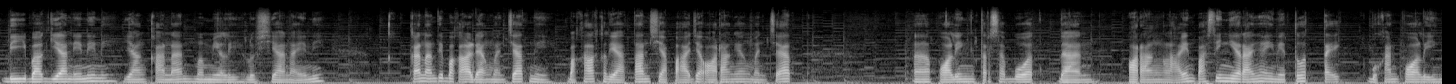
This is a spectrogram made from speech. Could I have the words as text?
di bagian ini nih yang kanan memilih Luciana ini kan nanti bakal ada yang mencet nih. Bakal kelihatan siapa aja orang yang mencet uh, polling tersebut. Dan orang lain pasti ngiranya ini tuh take bukan polling.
